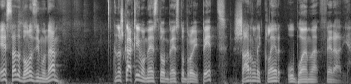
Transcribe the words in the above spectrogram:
E, sada dolazimo na Znaš imamo mesto, mesto broj 5, Charles Leclerc u bojama Ferrarija.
